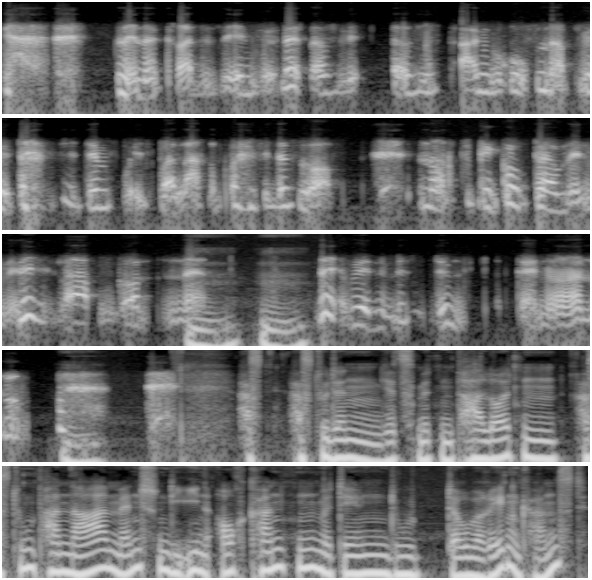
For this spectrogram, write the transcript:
Wenn er gerade sehen würde, dass, wir, dass ich angerufen habe, er bestimmt furchtbar lachen, weil wir das so oft nachts geguckt haben, wenn wir nicht schlafen konnten. Ne? Mhm. Mhm. Er würde bestimmt, keine Ahnung. Hast, hast du denn jetzt mit ein paar Leuten, hast du ein paar nahe Menschen, die ihn auch kannten, mit denen du darüber reden kannst?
